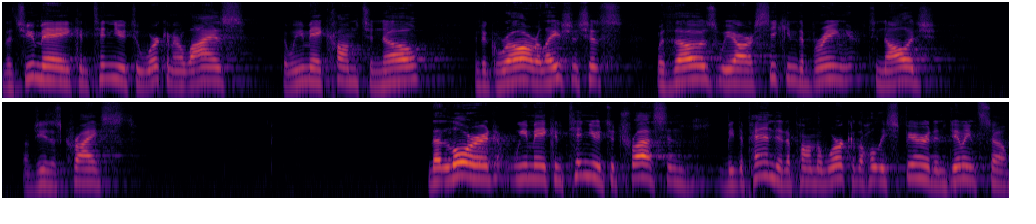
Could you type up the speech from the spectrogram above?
that you may continue to work in our lives, that we may come to know and to grow our relationships with those we are seeking to bring to knowledge of Jesus Christ. That, Lord, we may continue to trust and be dependent upon the work of the Holy Spirit in doing so,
